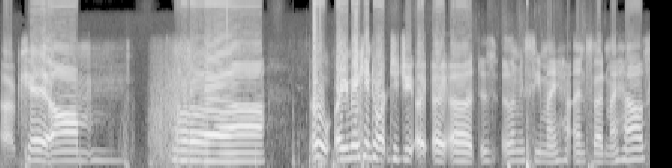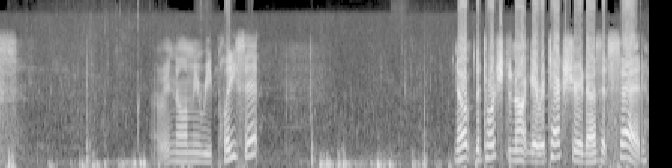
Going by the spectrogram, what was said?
Okay. Um. Uh. Oh, are you making tor? Did you? Uh. Uh. uh let me see my inside my house. Alright, now let me replace it. Nope, the torch did not get retextured as it said.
